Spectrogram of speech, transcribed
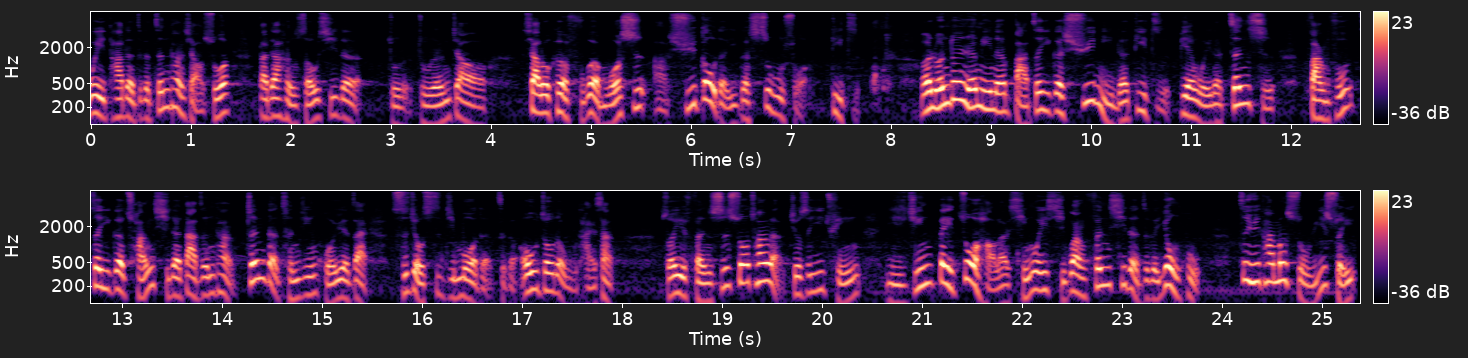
为他的这个侦探小说，大家很熟悉的主主人叫夏洛克福尔摩斯啊，虚构的一个事务所地址。而伦敦人民呢，把这一个虚拟的地址变为了真实，仿佛这一个传奇的大侦探真的曾经活跃在十九世纪末的这个欧洲的舞台上。所以粉丝说穿了，就是一群已经被做好了行为习惯分析的这个用户。至于他们属于谁，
